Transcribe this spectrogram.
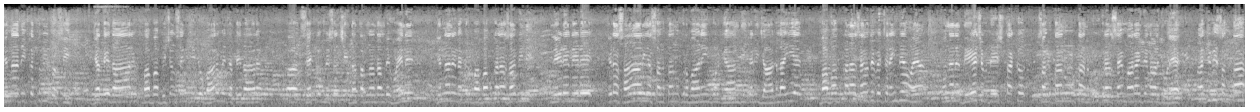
ਜਿਨ੍ਹਾਂ ਦੀ 31ਵੀਂ ਬਰਸੀ ਜਥੇਦਾਰ ਬਾਬਾ ਬਿਸ਼ਨ ਸਿੰਘ ਜੀ ਜੋ 12ਵੇਂ ਜਥੇਦਾਰ ਸਿੱਖ ਮਿਸ਼ਨ ਸ਼ਹੀਦਾਂ ਤਰਨਾ ਦਲ ਦੇ ਹੋਏ ਨੇ ਜਿਨ੍ਹਾਂ ਨੇ ਨਗਰ ਬਾਬਾ ਬਕਾਲਾ ਸਾਹਿਬ ਹੀ ਨੇ ਨੇੜੇ ਨੇੜੇ ਜਿਹੜਾ ਸਾਰੀਆਂ ਸੰਗਤਾਂ ਨੂੰ ਗੁਰਬਾਣੀ ਗੁਰ ਗਿਆਨ ਦੀ ਜਿਹੜੀ ਜਾਗ ਲਾਈ ਹੈ, ਬਾਬਾ ਬਕਾਲਾ ਸਾਹਿਬ ਦੇ ਵਿੱਚ ਰਹਿੰਦਿਆਂ ਹੋਇਆਂ ਉਹਨਾਂ ਨੇ ਦੇਸ਼ ਵਿਦੇਸ਼ ਤੱਕ ਸੰਗਤਾਂ ਨੂੰ ਧੰਨ ਗੁਰੂ ਗ੍ਰੰਥ ਸਾਹਿਬ ਮਹਾਰਾਜ ਦੇ ਨਾਲ ਜੋੜਿਆ ਅੱਜ ਵੀ ਸੰਗਤਾਂ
